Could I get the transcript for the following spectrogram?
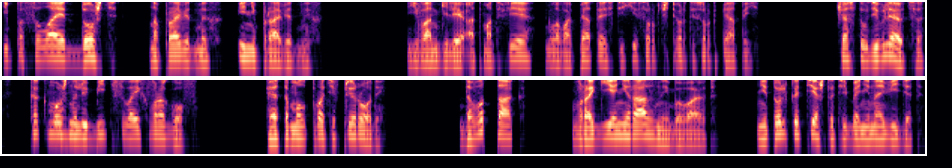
и посылает дождь на праведных и неправедных. Евангелие от Матфея, глава 5, стихи 44-45. Часто удивляются, как можно любить своих врагов. Это, мол, против природы. Да вот так. Враги они разные бывают. Не только те, что тебя ненавидят.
